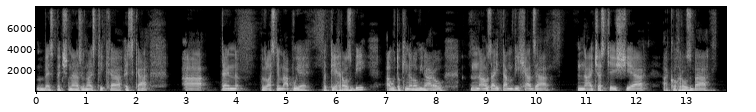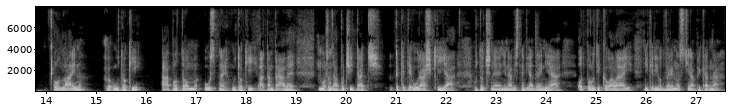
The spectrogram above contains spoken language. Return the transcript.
bezpečná žurnalistika SK a ten vlastne mapuje tie hrozby a útoky na novinárov. Naozaj tam vychádza najčastejšia ako hrozba online e, útoky a potom ústne útoky. A tam práve možno započítať také tie úražky a útočné nenávistné vyjadrenia od politikov, ale aj niekedy od verejnosti, napríklad na,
